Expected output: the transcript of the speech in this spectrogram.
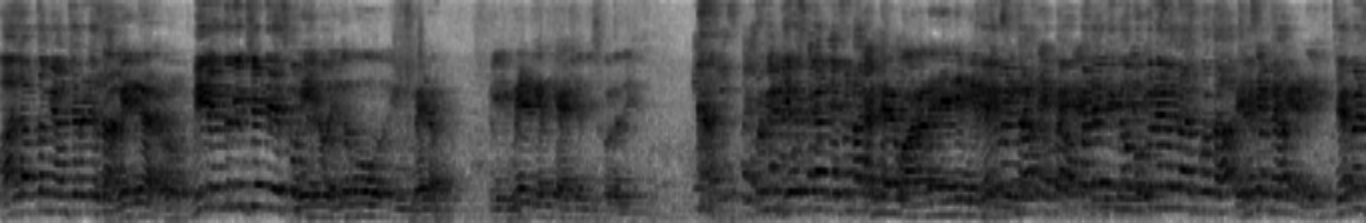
బాజాబ్తా మీ అనుచరుడే సార్. మీరు ఎందుకు ఇనిషియేట్ మీరు చేసుకోండి ఎందుకు మేడం మీరు ఇమ్మీడియట్గా ఎందుకు యాక్షన్ తీసుకోలేదు అంటే వాళ్ళనేది మీరు సార్, అంటే ఒక్కటే మీకు బుక్ నేలకు రాసిపోతా. చైర్మన్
